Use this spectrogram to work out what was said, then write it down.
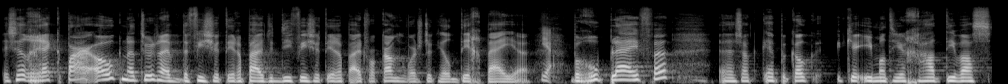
is heel rekbaar ook natuurlijk. De fysiotherapeuten, die fysiotherapeut voor kanker wordt natuurlijk heel dicht bij je Ja. beroep blijven. Eh, zo heb ik ook een keer iemand hier gehad die was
